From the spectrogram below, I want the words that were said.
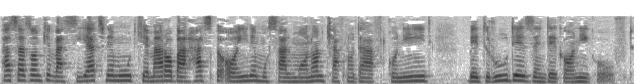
پس از آنکه وصیت نمود که مرا بر حسب آین مسلمانان کفن و دفن کنید به زندگانی گفت.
